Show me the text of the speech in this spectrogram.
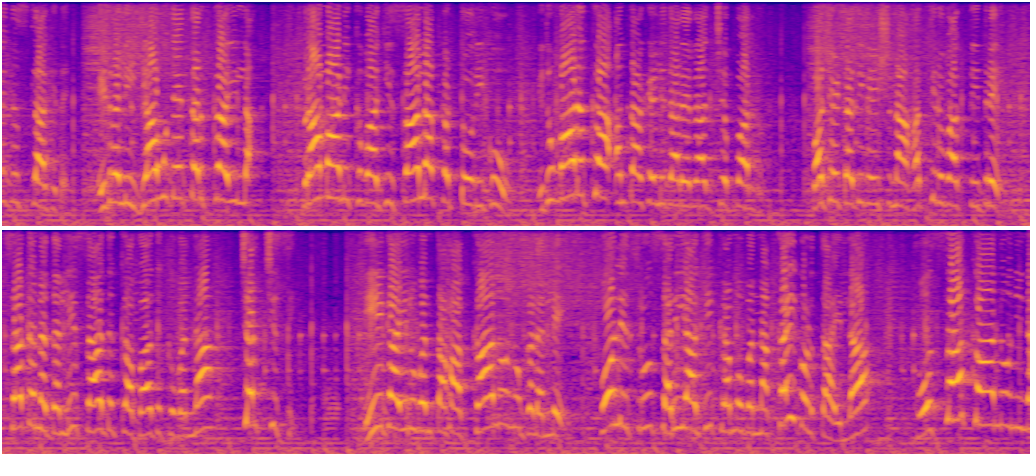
ವಿಧಿಸಲಾಗಿದೆ. ಇದರಲ್ಲಿ ಯಾವುದೇ ತರ್ಕ ಇಲ್ಲ. ಪ್ರಾಮಾಣಿಕವಾಗಿ ಸಾಲ ಕಟ್ಟೋರಿಗೂ ಇದು ಮಾರಕ ಅಂತ ಹೇಳಿದ್ದಾರೆ ರಾಜ್ಯಪಾಲರು. ಬಜೆಟ್ ಅಧಿವೇಶನ ಹತ್ತಿರವಾಗ್ತಿದ್ರೆ ಸದನದಲ್ಲಿ ಸಾಧಕ ಬಾಧಕವನ್ನ ಚರ್ಚಿಸಿ. ಈಗ ಇರುವಂತಹ ಕಾನೂನುಗಳಲ್ಲೇ ಪೊಲೀಸರು ಸರಿಯಾಗಿ ಕ್ರಮವನ್ನ ಕೈಗೊಳ್ತಾ ಇಲ್ಲ. ಹೊಸ ಕಾನೂನಿನ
